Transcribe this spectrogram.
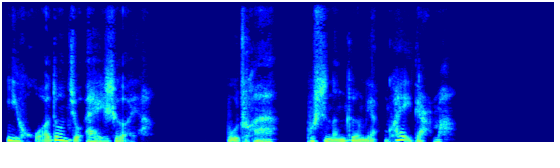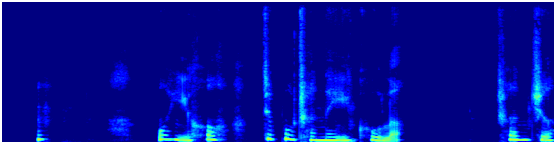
一活动就挨热呀，不穿不是能更凉快一点吗？我以后就不穿内衣裤了。穿着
